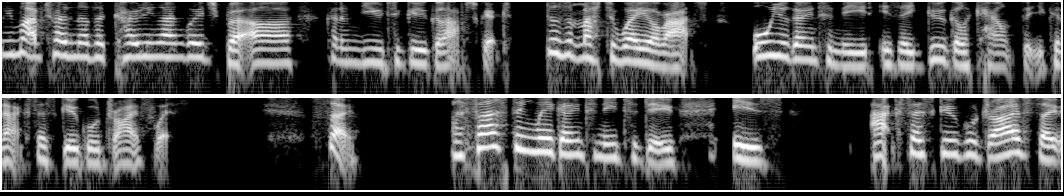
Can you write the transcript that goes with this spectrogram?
or you might have tried another coding language but are kind of new to Google Apps Script. Doesn't matter where you're at, all you're going to need is a Google account that you can access Google Drive with. So the first thing we're going to need to do is access Google Drive. So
